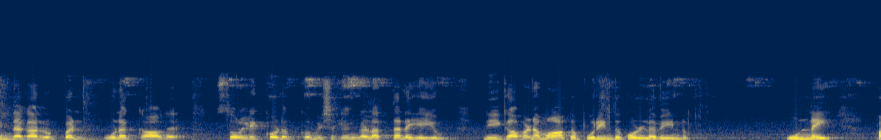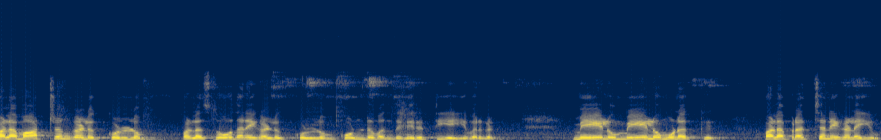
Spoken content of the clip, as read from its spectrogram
இந்த கருப்பன் உனக்காக சொல்லிக் கொடுக்கும் விஷயங்கள் அத்தனையையும் நீ கவனமாக புரிந்து கொள்ள வேண்டும். உன்னை பல மாற்றங்களுக்குள்ளும் பல சோதனைகளுக்குள்ளும் கொண்டு வந்து நிறுத்திய இவர்கள். மேலும் மேலும் உனக்கு பல பிரச்சனைகளையும்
